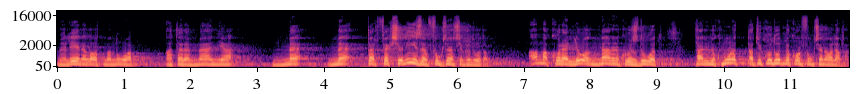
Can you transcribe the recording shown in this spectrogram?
me lejën e Allahut të madhëruar, atëherë mendja me, me perfeksionizëm funksionon sikur duhet. Ama kur e lodh menën ku s'duhet, tani nuk mundet aty ku duhet me kon funksionale apo.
